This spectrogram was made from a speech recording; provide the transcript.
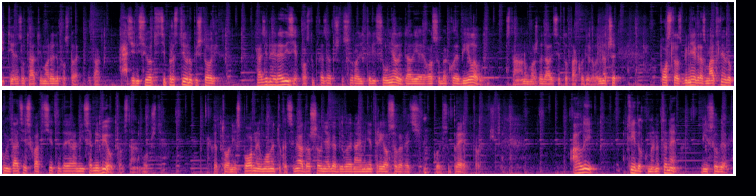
I ti rezultati moraju da postoje. Tako. Rađeni su i otici prstiju na pištolju. Rađena je revizija postupka zato što su roditelji sumnjali da li je osoba koja je bila u stanu, možda da li se to tako diralo. Inače, posle ozbiljnijeg razmatranja dokumentacije shvatit ćete da ja nisam ni bio u tom stanu uopšte. Dakle, to nije sporno i u momentu kad sam ja došao u njega bilo je najmanje tri osobe već koji su pre toga. Ali ti dokumenta nema, nisu objavljeni.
